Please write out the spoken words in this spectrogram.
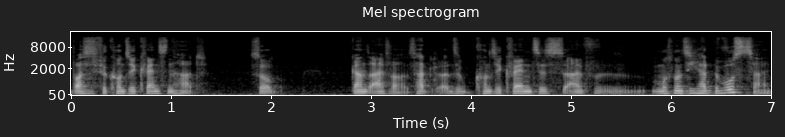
was es für Konsequenzen hat. So, Ganz einfach. Es hat, also Konsequenz ist einfach, muss man sich halt bewusst sein.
